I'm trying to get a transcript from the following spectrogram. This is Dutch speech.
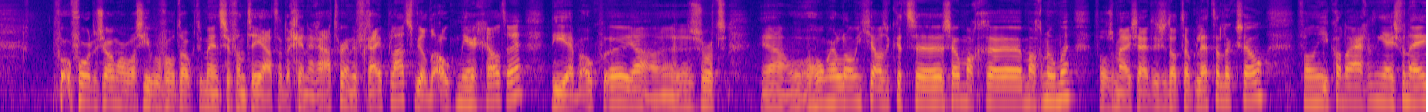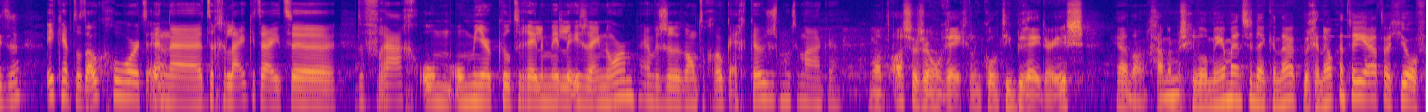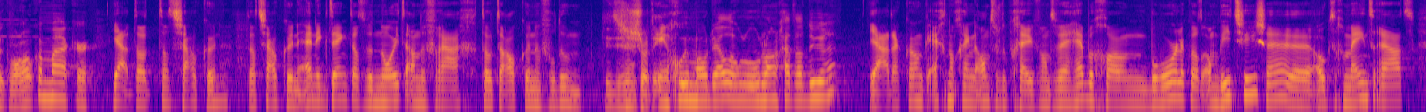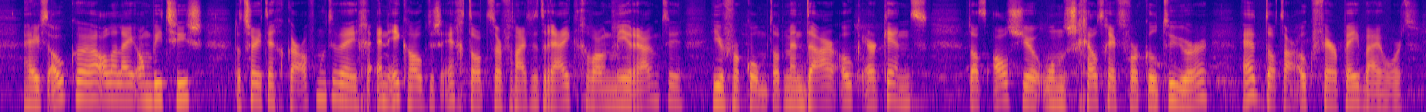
Voor, de zomer was hier bijvoorbeeld ook de mensen van Theater de Generator en de Vrijplaats. wilden ook meer geld. Hè? Die hebben ook uh, ja, een soort ja, hongerloontje, als ik het uh, zo mag, uh, mag noemen. Volgens mij zeiden ze dat ook letterlijk zo. Van je kan er eigenlijk niet eens van eten. Ik heb dat ook gehoord. Ja. En tegelijkertijd de vraag om, om meer culturele middelen is enorm. En we zullen dan toch ook echt keuzes moeten maken. Want als er zo'n regeling komt die breder is, ja, dan gaan er misschien wel meer mensen denken: Nou, ik begin ook een theatertje of ik word ook een maker. Ja, dat, dat zou kunnen. Dat zou kunnen. En ik denk dat we nooit aan de vraag totaal kunnen voldoen. Dit is een soort ingroeimodel. Hoe, hoe lang gaat dat duren? Ja, daar kan ik echt nog geen antwoord op geven. Want we hebben gewoon behoorlijk wat ambities. Hè. ook de gemeenteraad heeft ook uh, allerlei ambities. Dat zou je tegen elkaar af moeten wegen. En ik hoop dus echt dat er vanuit het Rijk gewoon meer ruimte hiervoor komt. Dat men daar ook erkent dat als je ons geld geeft voor cultuur, hè, dat daar ook fair pay bij hoort.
